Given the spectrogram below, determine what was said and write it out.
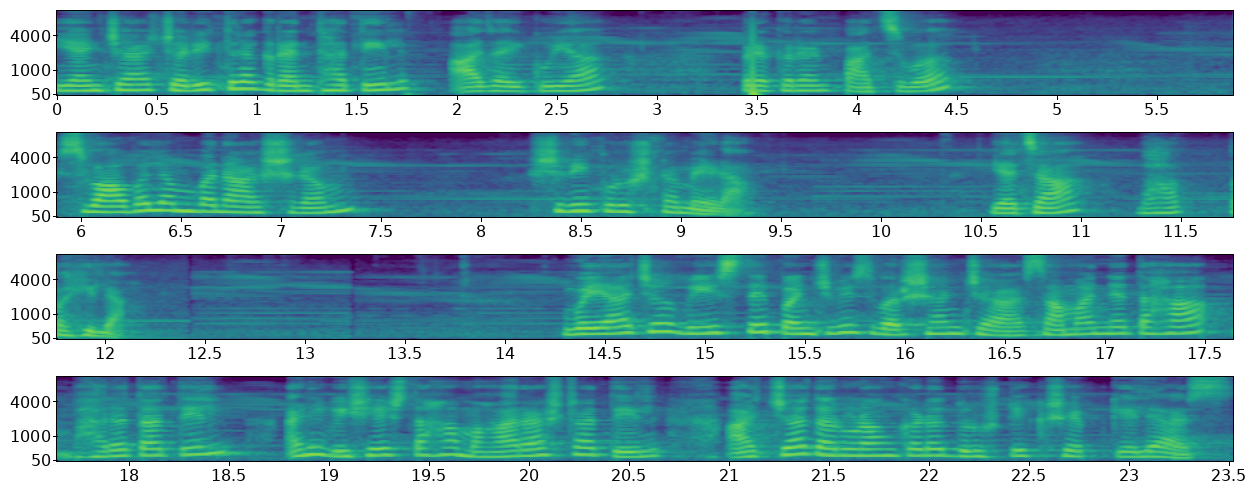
यांच्या चरित्र ग्रंथातील आज ऐकूया. प्रकरण पाचवं. स्वावलंबनाश्रम श्रीकृष्ण मेळा. याचा भाग पहिला. वयाच्या वीस ते पंचवीस वर्षांच्या सामान्यतः भारतातील आणि विशेषत महाराष्ट्रातील आजच्या तरुणांकडं दृष्टिक्षेप केल्यास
